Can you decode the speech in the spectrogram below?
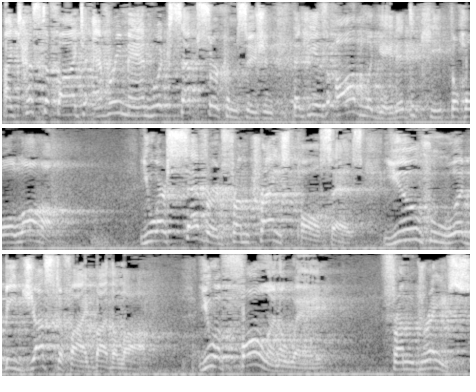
I testify to every man who accepts circumcision that he is obligated to keep the whole law. You are severed from Christ, Paul says. You who would be justified by the law. You have fallen away from grace.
